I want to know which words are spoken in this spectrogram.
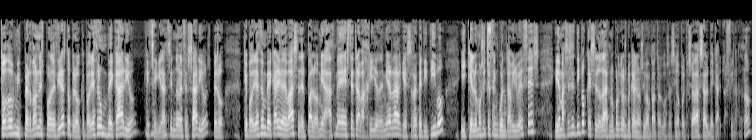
todos mis perdones por decir esto, pero que podría hacer un becario, que seguirán siendo necesarios, pero que podría hacer un becario de base del palo. Mira, hazme este trabajillo de mierda que es repetitivo y que lo hemos hecho Exacto. 50.000 veces y demás. Ese tipo que se lo das, no porque los becarios nos iban para otra cosa, sino porque se lo das al becario al final, ¿no?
